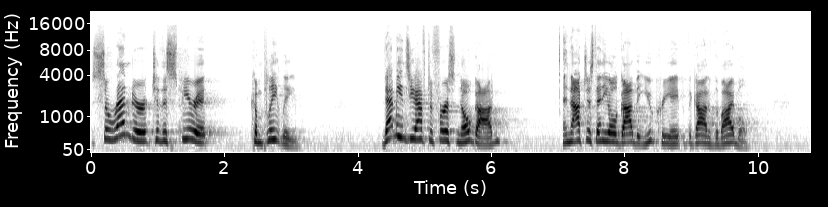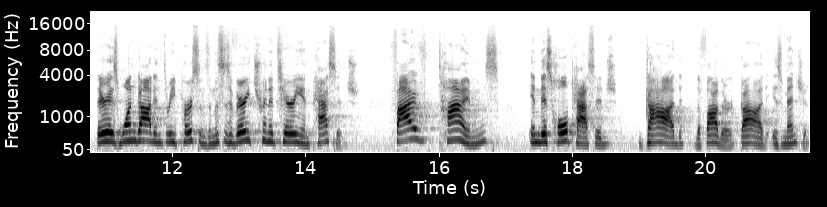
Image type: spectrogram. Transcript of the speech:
surrender to the Spirit completely. That means you have to first know God, and not just any old God that you create, but the God of the Bible. There is one God in three persons, and this is a very Trinitarian passage. Five times in this whole passage, God the Father, God is mentioned.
